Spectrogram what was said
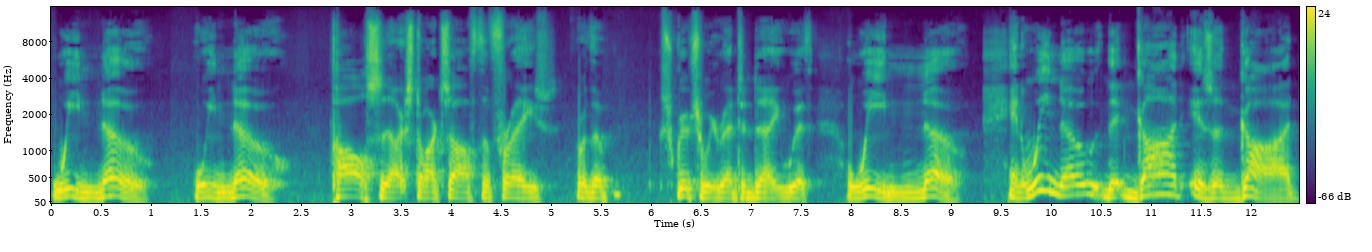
We know, we know. Paul starts off the phrase or the scripture we read today with, we know and we know that God is a God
